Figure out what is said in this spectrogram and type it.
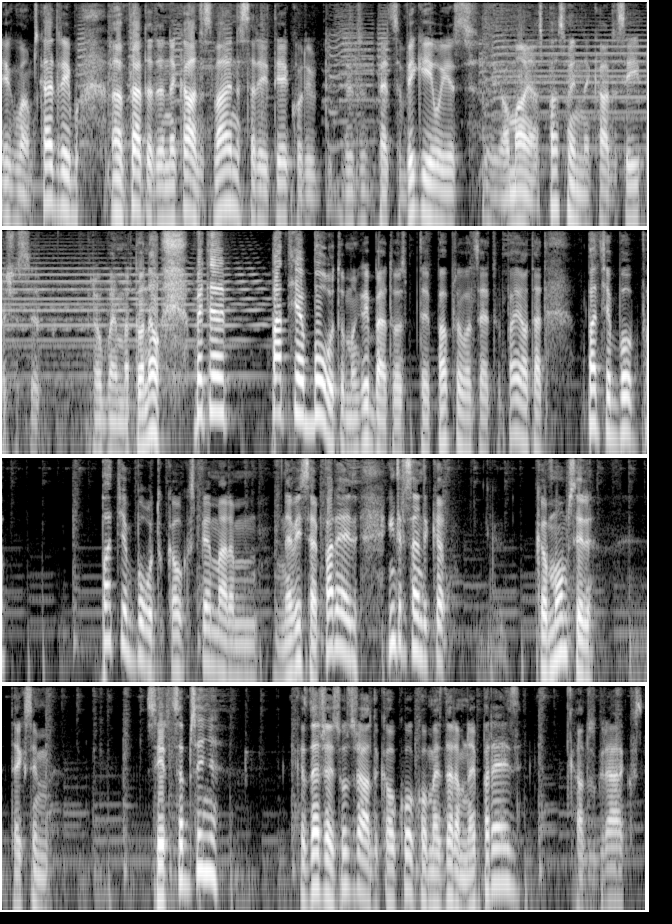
ieguvām skaidrību. Tātad nekādas vainas arī tie, kuri pēc vigīlijas jau mājās pasvin, nekādas īpašas problēma ar to nav. Bet pat ja būtu, man gribētos te paprovocēt un pajautāt, pat ja, bū, pat ja būtu kaut kas, piemēram, nevisai pareizi, interesanti, ka, ka mums ir, teiksim, sirdsapziņa, kas dažreiz uzrāda kaut ko, ko mēs darām nepareizi, kādus grēkus.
